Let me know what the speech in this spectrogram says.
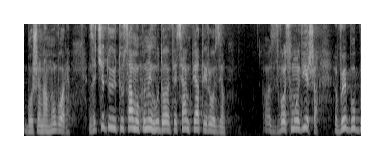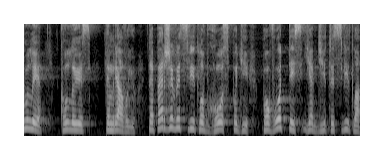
Боже нам говорить. Зачитую ту саму книгу до Ефесян, 5 розділ з восьмого вірша. Ви бо були колись темрявою. Тепер же ви світло в Господі, поводьтесь, як діти світла,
